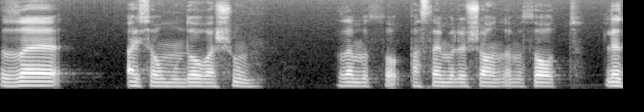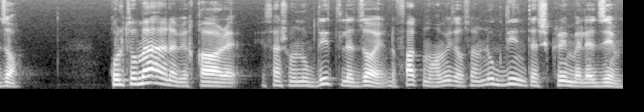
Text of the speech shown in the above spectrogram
Dhe aq sa u mundova shumë dhe më thotë, pastaj më lëshon dhe më thotë, lexo. Kultu ma ana bi qari, i thashë nuk di të lexoj, në fakt Muhamedi sallallahu alaihi wasallam nuk dinte shkrim e lexim.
